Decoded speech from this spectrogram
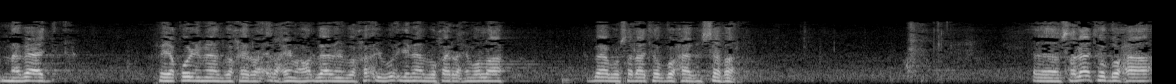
أما بعد فيقول الإمام البخاري رحمه الله الإمام البخاري رحمه الله باب صلاة الضحى في السفر. آه، صلاة الضحى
